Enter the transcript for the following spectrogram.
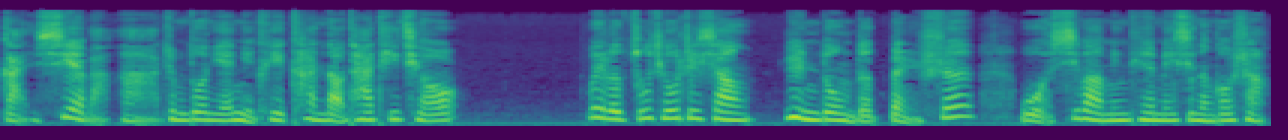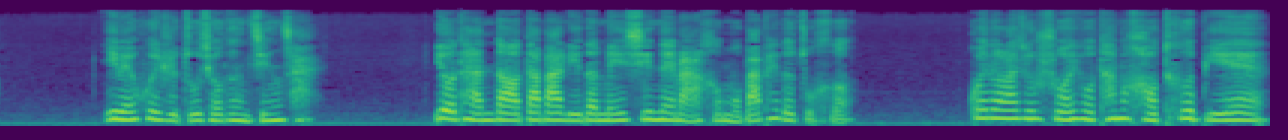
感谢吧啊！这么多年你可以看到他踢球，为了足球这项运动的本身，我希望明天梅西能够上，因为会使足球更精彩。又谈到大巴黎的梅西、内马尔和姆巴佩的组合，瓜迪奥拉就说：“哎呦，他们好特别，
